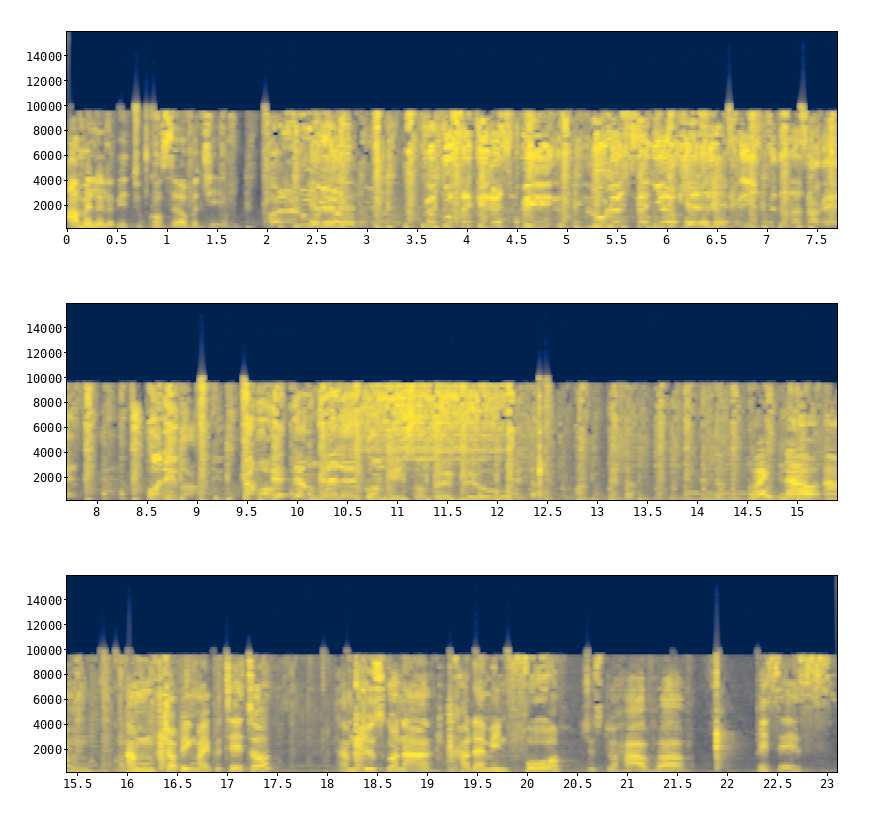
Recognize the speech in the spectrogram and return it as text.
I'm a little bit too conservative. Alléluia. Que tout ce qui respire loue le Seigneur Jésus-Christ de Nazareth. On y va. Come on. L'éternel conduit son peuple haut. Right now, um, I'm chopping my potato. I'm just gonna cut them in four, just to have uh, pieces,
